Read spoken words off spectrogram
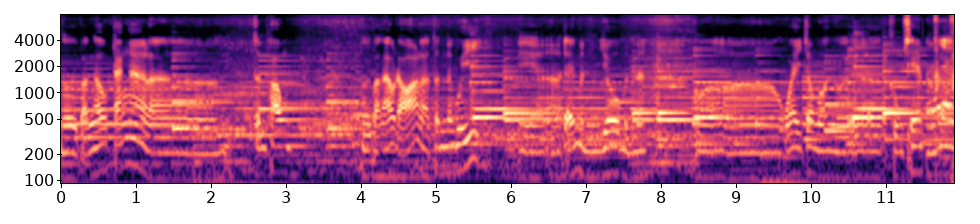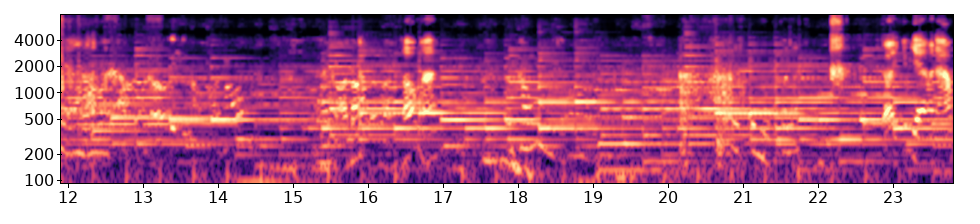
người bạn áo trắng là tinh Phong người bằng áo đỏ là tên Quý thì ờ, để mình vô mình ờ, quay cho mọi người ờ, cùng xem Tốt hả? Rồi chú về hồi nào?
